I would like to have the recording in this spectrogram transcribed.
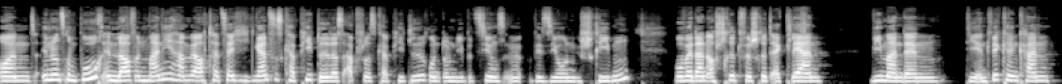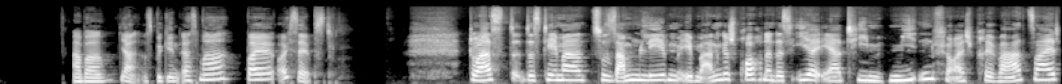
Und in unserem Buch In Love and Money haben wir auch tatsächlich ein ganzes Kapitel, das Abschlusskapitel rund um die Beziehungsvision geschrieben, wo wir dann auch Schritt für Schritt erklären, wie man denn die entwickeln kann. Aber ja, es beginnt erstmal bei euch selbst. Du hast das Thema Zusammenleben eben angesprochen, dass ihr eher Team Mieten für euch privat seid.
